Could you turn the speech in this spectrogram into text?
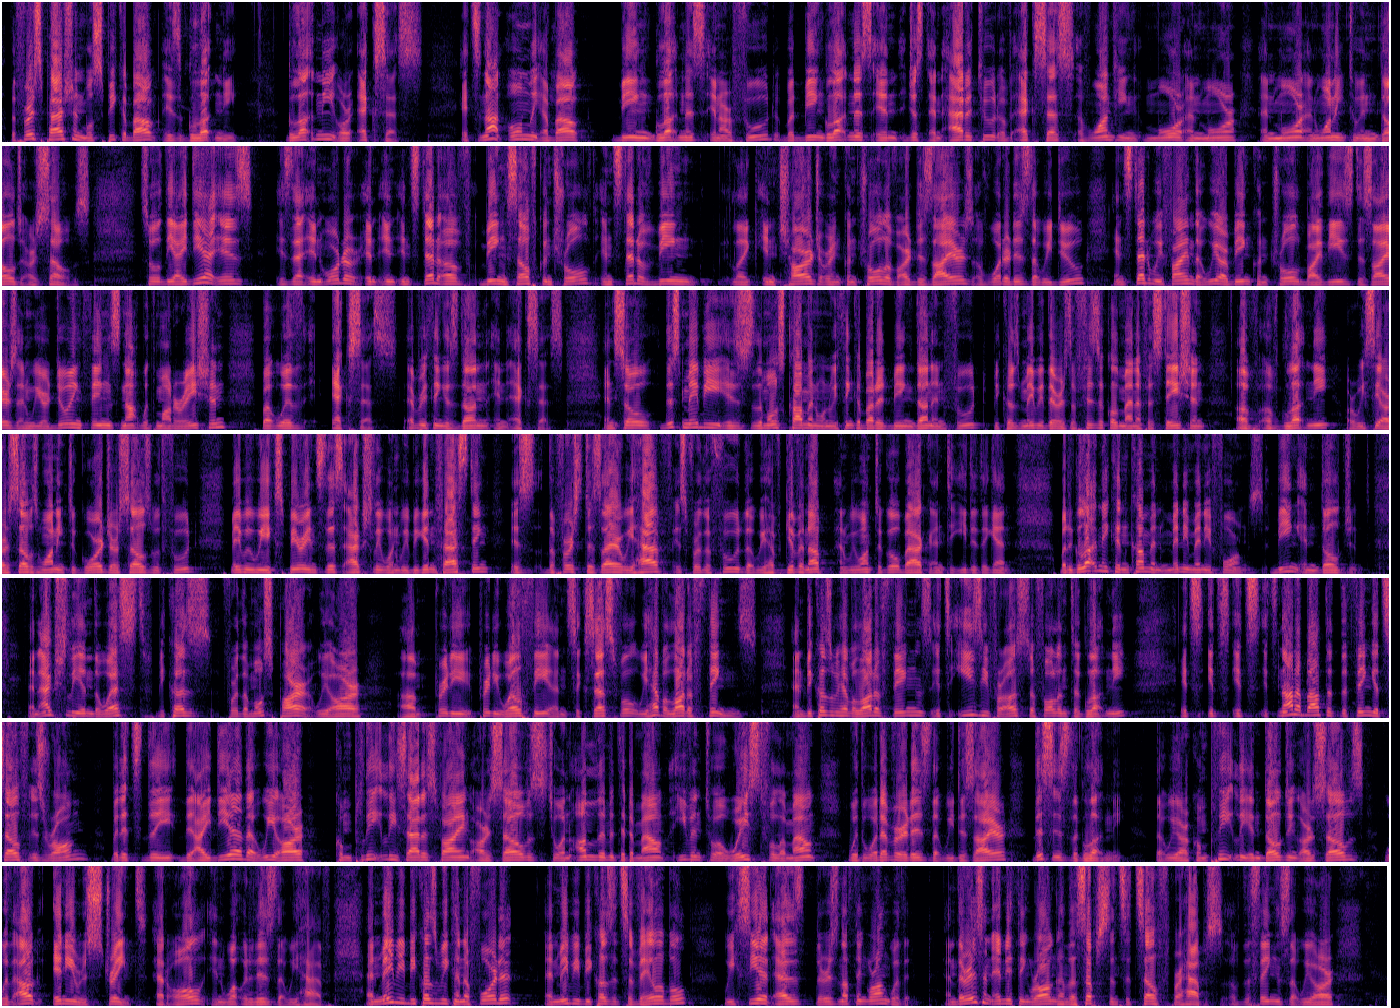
The first passion we'll speak about is gluttony gluttony or excess. It's not only about being gluttonous in our food, but being gluttonous in just an attitude of excess, of wanting more and more and more and wanting to indulge ourselves. So the idea is is that in order in, in, instead of being self-controlled, instead of being like in charge or in control of our desires of what it is that we do. Instead, we find that we are being controlled by these desires and we are doing things not with moderation, but with excess. Everything is done in excess. And so this maybe is the most common when we think about it being done in food, because maybe there is a physical manifestation of, of gluttony, or we see ourselves wanting to gorge ourselves with food. Maybe we experience this actually when we begin fasting, is the first desire we have is for the food that we have given up, and we want to go back and to eat it again. But gluttony can come in many, many forms, being indulgent. And actually in the West, because for the most part we are um, pretty pretty wealthy and successful. We have a lot of things, and because we have a lot of things, it's easy for us to fall into gluttony. It's it's it's it's not about that the thing itself is wrong, but it's the the idea that we are completely satisfying ourselves to an unlimited amount, even to a wasteful amount, with whatever it is that we desire. This is the gluttony that we are completely indulging ourselves without any restraint at all in what it is that we have. And maybe because we can afford it, and maybe because it's available, we see it as there is nothing wrong with it. And there isn't anything wrong on the substance itself, perhaps, of the things that we are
